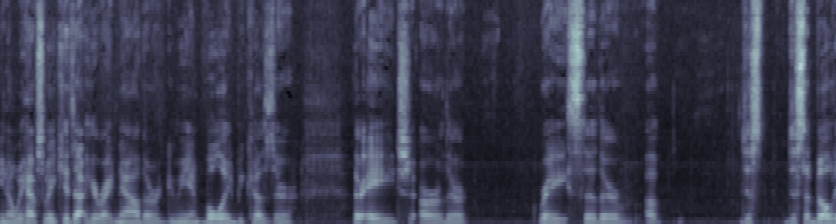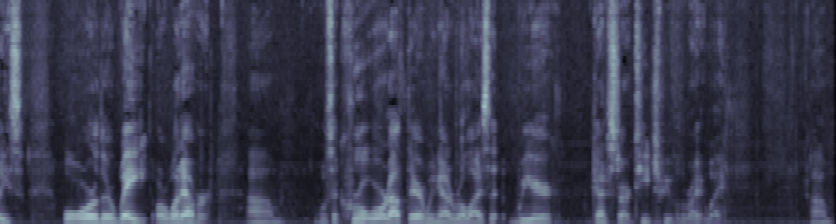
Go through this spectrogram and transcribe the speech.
You know, we have so many kids out here right now that are being bullied because their their age or their race or their uh, just disabilities or their weight or whatever. Um, was a cruel world out there, and we got to realize that we're got to start teaching people the right way. Um,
